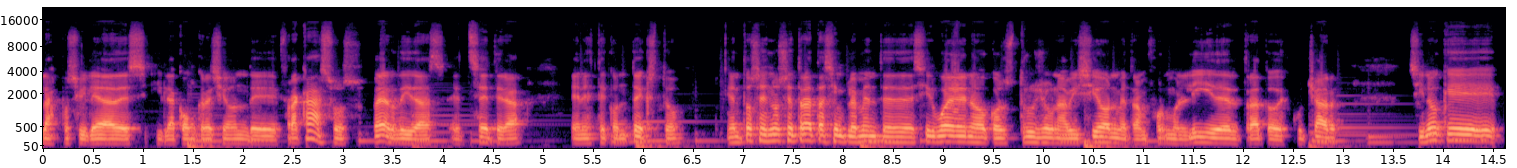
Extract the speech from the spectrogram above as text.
las posibilidades y la concreción de fracasos, pérdidas, etcétera en este contexto. Entonces no se trata simplemente de decir, bueno, construyo una visión, me transformo en líder, trato de escuchar, sino que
